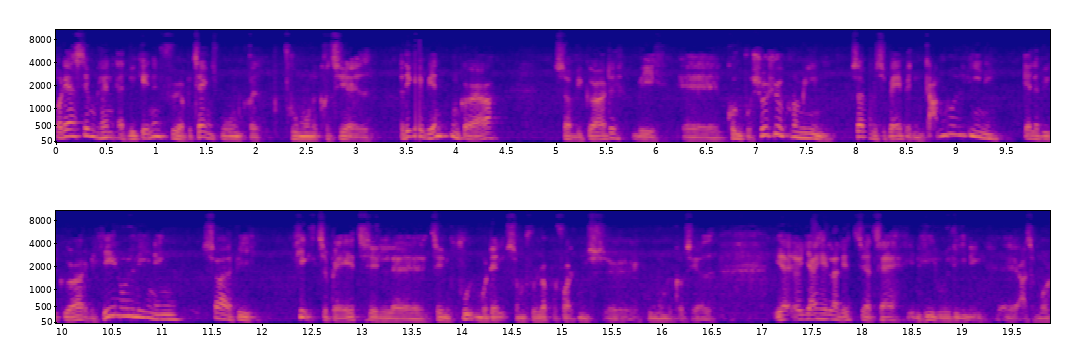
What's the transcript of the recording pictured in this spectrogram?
Og det er simpelthen, at vi genindfører betalingskommunekriteriet. Og det kan vi enten gøre, så vi gør det ved, øh, kun på socioøkonomien, så er vi tilbage ved den gamle udligning, eller vi gør det ved hele udligningen, så er vi helt tilbage til, øh, til en fuld model, som følger befolkningskommunekriteriet. Øh, jeg, jeg hælder lidt til at tage en hel udligning, øh, altså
